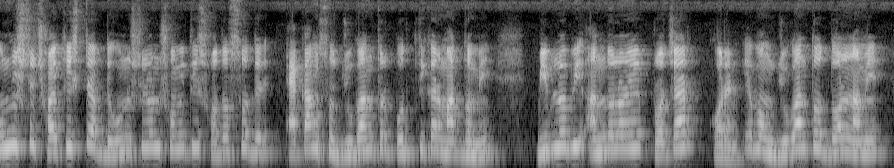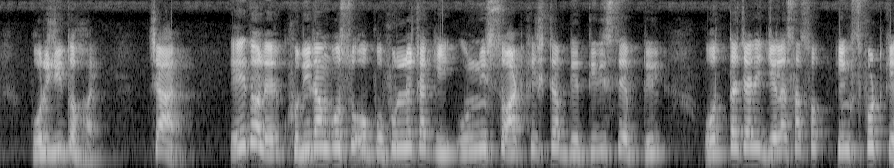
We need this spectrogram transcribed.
উনিশশো ছয় খ্রিস্টাব্দে অনুশীলন সমিতির সদস্যদের একাংশ যুগান্তর পত্রিকার মাধ্যমে বিপ্লবী আন্দোলনের প্রচার করেন এবং যুগান্তর দল নামে পরিচিত হয়। চার, এই দলের ক্ষুদিরাম বসু ও প্রফুল্ল চাকি উনিশশো আট খ্রিস্টাব্দে তিরিশে এপ্রিল অত্যাচারী জেলাশাসক কিংসফোর্ডকে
